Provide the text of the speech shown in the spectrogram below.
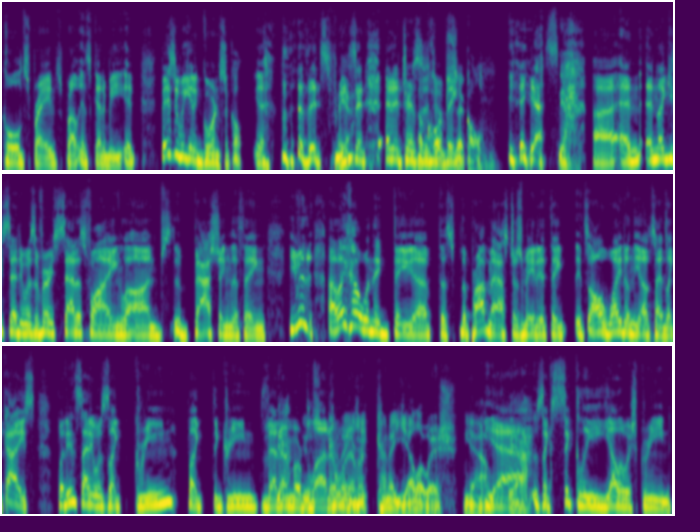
cold spray, it's probably it's got to be it. Basically, we get a Gornsicle. Yeah, that sprays it, and it turns A into a big corpsicle. yes. Yeah. Uh, and and like you said, it was a very satisfying La'an bashing the thing. Even I like how when they they uh, the the prop masters made it, they it's all white on the outside like ice, but inside it was like green, like the green venom or blood or whatever. Kind of yellowish. Yeah. yeah, Yeah. it was like sickly yellowish green.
